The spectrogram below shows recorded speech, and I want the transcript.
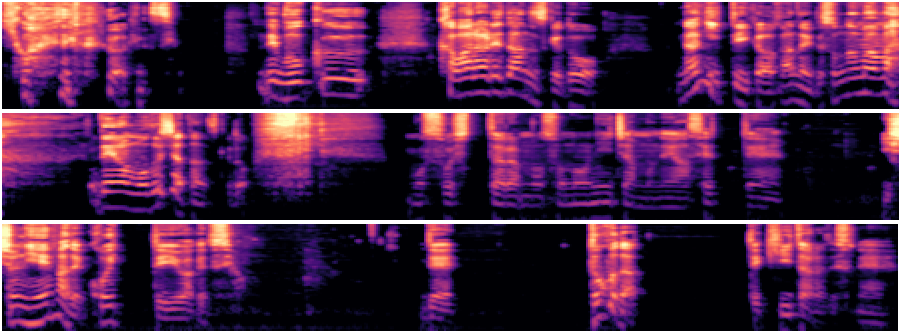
聞こえてくるわけですよ。で、僕、変わられたんですけど、何言っていいかわかんないんで、そのまま電話戻しちゃったんですけど、もうそしたらもうそのお兄ちゃんもね、焦って、一緒に家まで来いって言うわけですよ。で、どこだって聞いたらですね、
